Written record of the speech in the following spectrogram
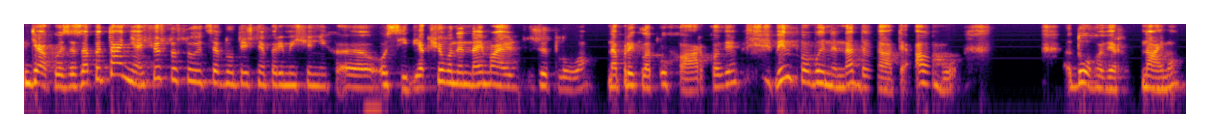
Дякую за запитання. Що стосується внутрішньопереміщених е, осіб, якщо вони наймають житло, наприклад, у Харкові, він повинен надати або договір найму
